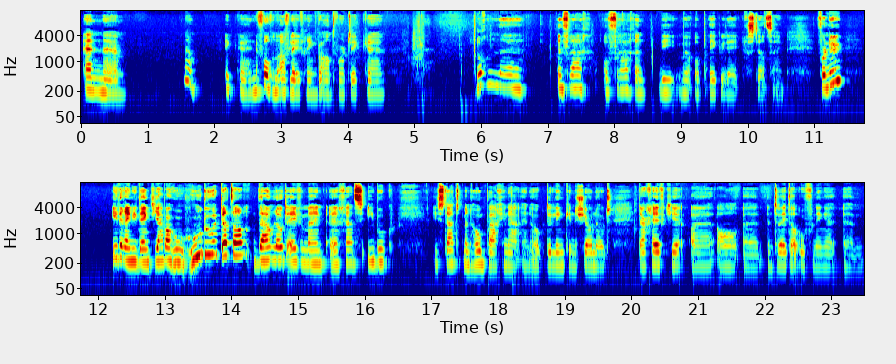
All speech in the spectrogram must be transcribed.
En uh, nou, ik, uh, in de volgende aflevering beantwoord ik uh, nog een, eh, een vraag of vragen die me op EQD gesteld zijn. Voor nu, iedereen die denkt, ja maar hoe, hoe doe ik dat dan? Download even mijn gratis e-book. Die staat op mijn homepagina en ook de link in de show notes. Daar geef ik je al een tweetal oefeningen um,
